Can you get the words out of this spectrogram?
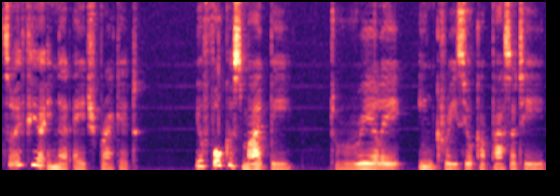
So, if you're in that age bracket, your focus might be to really increase your capacity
